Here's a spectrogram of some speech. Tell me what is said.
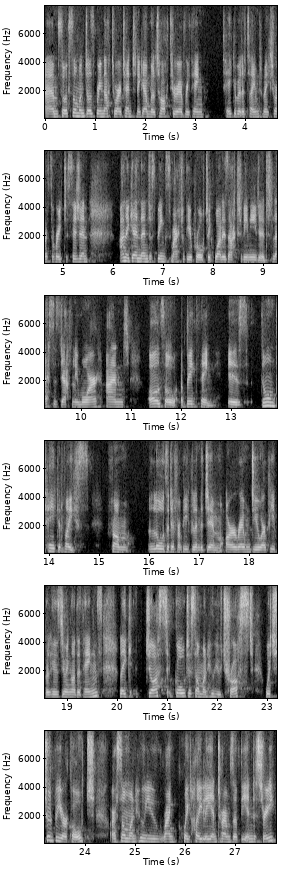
um, so if someone does bring that to our attention again we'll talk through everything take a bit of time to make sure it's the right decision. And again, then just being smart with the approach, like what is actually needed. Less is definitely more. And also, a big thing is don't take advice from loads of different people in the gym or around you or people who's doing other things. Like just go to someone who you trust which should be your coach or someone who you rank quite highly in terms of the industry.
